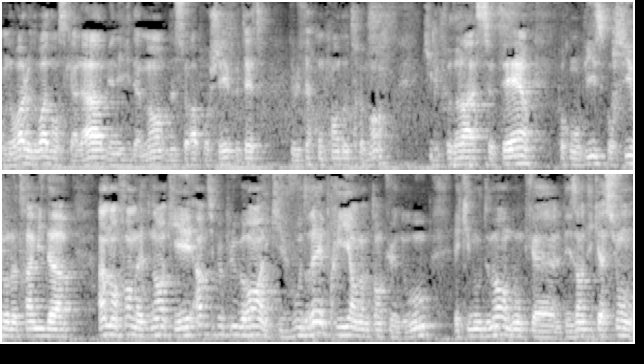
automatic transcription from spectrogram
On aura le droit dans ce cas-là, bien évidemment, de se rapprocher, peut-être de le faire comprendre autrement qu'il faudra se taire pour qu'on puisse poursuivre notre Amida. Un enfant maintenant qui est un petit peu plus grand et qui voudrait prier en même temps que nous et qui nous demande donc euh, des indications,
